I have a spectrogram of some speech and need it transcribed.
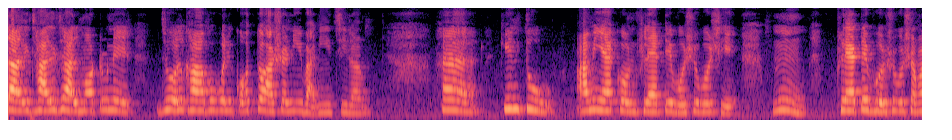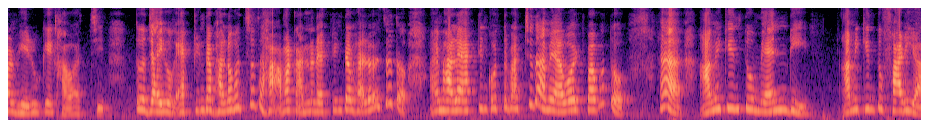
লাল ঝাল ঝাল মটনের ঝোল খাওয়াবো বলে কত আশা নিয়ে বানিয়েছিলাম। হ্যাঁ কিন্তু আমি এখন ফ্ল্যাটে বসে বসে, হুম, ফ্ল্যাটে বসে বসে আমার ভেরুকে খাওয়াচ্ছি। তো যাই হোক অ্যাক্টিংটা ভালো হচ্ছে তো? হ্যাঁ আমার কান্নার অ্যাক্টিংটা ভালো হচ্ছে তো? আমি ভালো অ্যাক্টিং করতে পারছি তো? আমি অ্যাওয়ার্ড পাবো তো? হ্যাঁ আমি কিন্তু ম্যান্ডি, আমি কিন্তু ফারিয়া,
